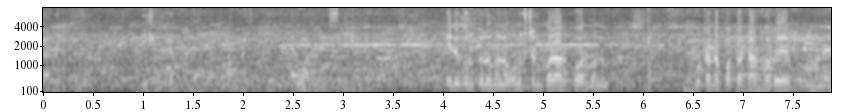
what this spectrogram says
তাদেরকে এইসব ব্যাপারে আমরা আমরা যাতে অ্যাওয়ারনেস নিয়ে এরকম তোর মানে অনুষ্ঠান করার পর মানে গোটাটা কতটা হবে মানে?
